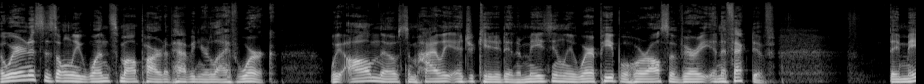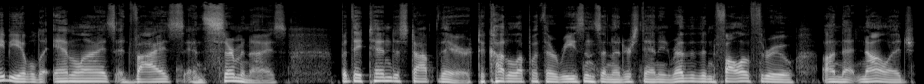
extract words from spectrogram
Awareness is only one small part of having your life work. We all know some highly educated and amazingly aware people who are also very ineffective. They may be able to analyze, advise, and sermonize, but they tend to stop there, to cuddle up with their reasons and understanding rather than follow through on that knowledge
